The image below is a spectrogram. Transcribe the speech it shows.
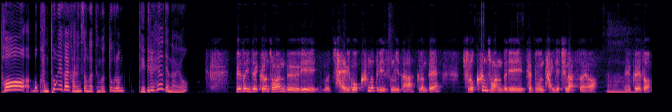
더 뭐 관통해 갈 가능성 같은 것도 그럼 대비를 해야 되나요? 그래서 이제 그런 정황들이 뭐 잘고 큰 것들이 있습니다. 그런데 주로 큰 정황들이 대부분 다 이제 지났어요. 아, 네, 그래서 어,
